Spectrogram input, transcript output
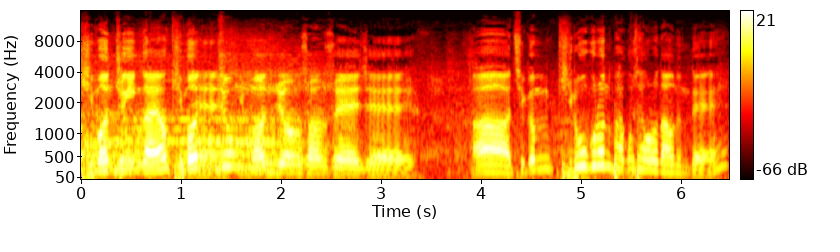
김원중인가요? 김원중 예, 김원중 선수의 이제 아 지금 기록으로는 바구상으로 나오는데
